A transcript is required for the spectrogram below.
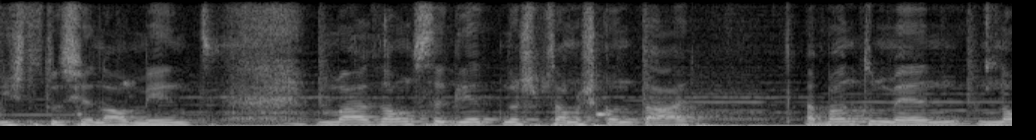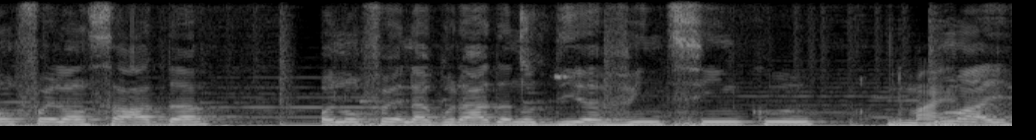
institucionalmente. Mas há um segredo que nós precisamos contar: a Bantuman não foi lançada ou não foi inaugurada no dia 25 De de maio. maio.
